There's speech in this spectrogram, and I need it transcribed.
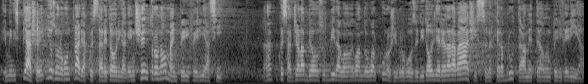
E mi dispiace, io sono contrario a questa retorica che in centro no, ma in periferia sì. Eh? Questa già l'abbiamo subita quando qualcuno ci propose di togliere la Rapacis perché era brutta, la mettevamo in periferia.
